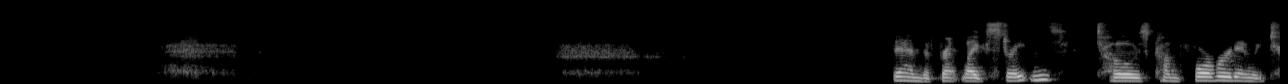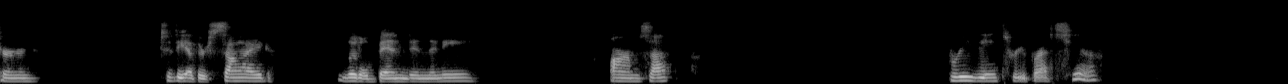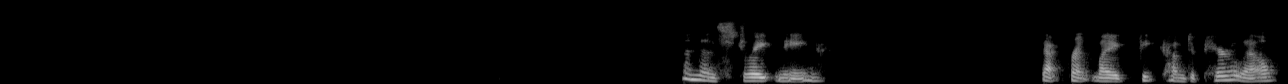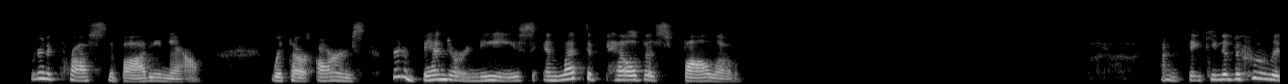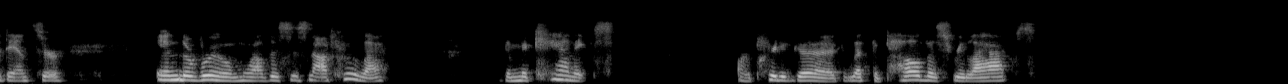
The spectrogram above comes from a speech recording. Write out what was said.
Then the front leg straightens, toes come forward, and we turn to the other side. Little bend in the knee, arms up. Breathing three breaths here. And then straightening that front leg, feet come to parallel. We're going to cross the body now with our arms. We're going to bend our knees and let the pelvis follow. I'm thinking of the hula dancer in the room. While this is not hula, the mechanics are pretty good. Let the pelvis relax.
